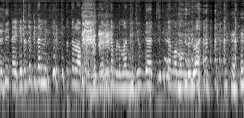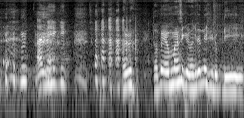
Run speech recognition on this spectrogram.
Jadi kayak kita tuh kita mikir kita tuh lapar juga kita belum mandi juga terus kita ngomong duluan. Aneh Ki. Aduh, tapi emang sih kita nih hidup di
